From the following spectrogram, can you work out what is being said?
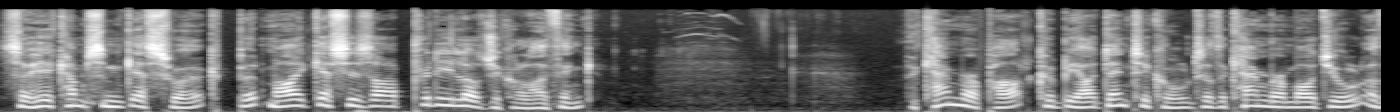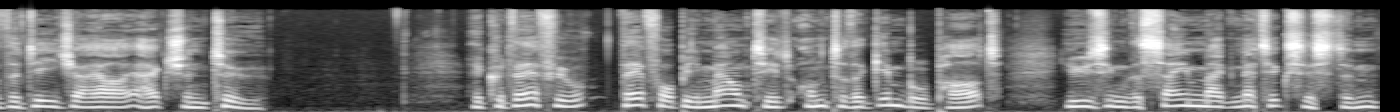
So here comes some guesswork, but my guesses are pretty logical, I think. The camera part could be identical to the camera module of the DJI Action 2. It could therefore, therefore be mounted onto the gimbal part using the same magnetic system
